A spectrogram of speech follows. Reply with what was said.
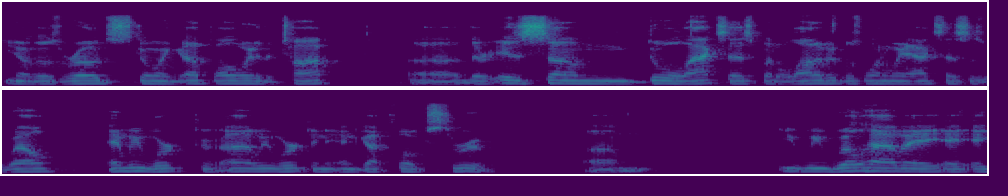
you know those roads going up all the way to the top uh, there is some dual access, but a lot of it was one-way access as well. And we worked, uh, we worked and, and got folks through. Um, you, we will have a, a, a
